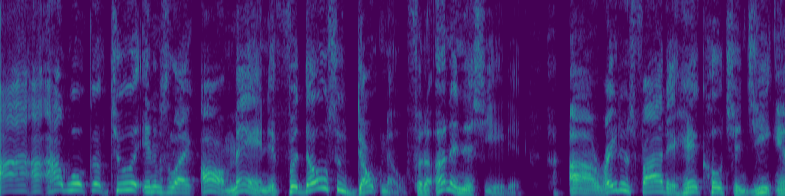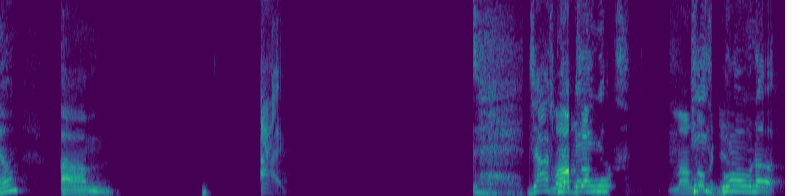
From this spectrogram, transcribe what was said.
I, I, I woke up to it and it was like, oh man! If, for those who don't know, for the uninitiated, uh, Raiders fired their head coach and GM. Um, I Josh long McDaniels, long he's overdue. blown up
